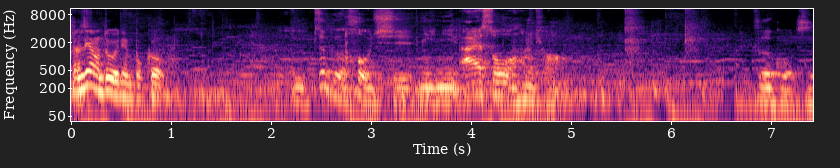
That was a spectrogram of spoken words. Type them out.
它亮度有点不够。你这个后期你你 ISO 往上面调，这是果汁，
